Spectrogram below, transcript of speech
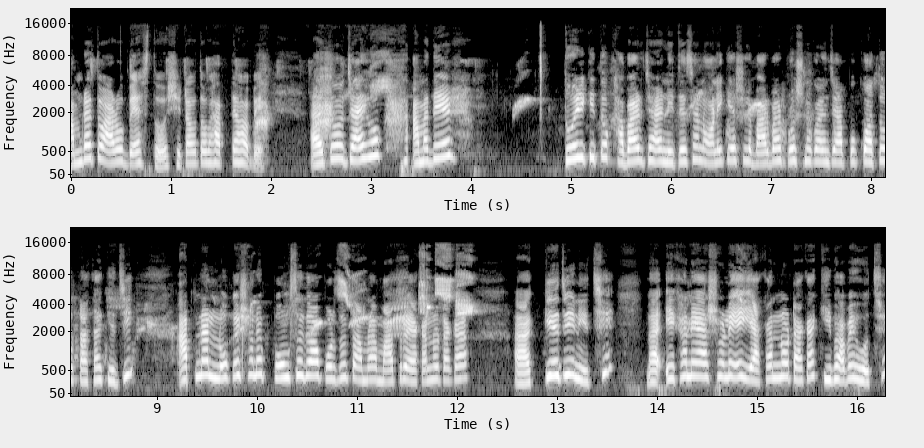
আমরা তো আরও ব্যস্ত, সেটাও তো ভাবতে হবে। তো যাই হোক, আমাদের তৈরিকৃত খাবার যারা নিতে চান অনেকে আসলে বারবার প্রশ্ন করেন যে আপু কত টাকা কেজি? আপনার লোকেশনে পৌঁছে দেওয়া পর্যন্ত আমরা মাত্র একান্ন টাকা কেজি নিচ্ছি। এখানে আসলে এই একান্ন টাকা কীভাবে হচ্ছে?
